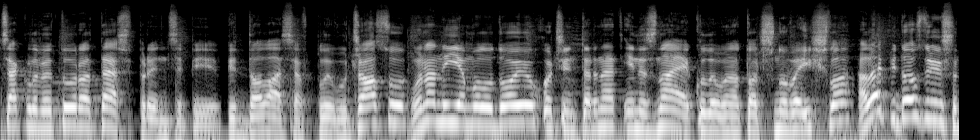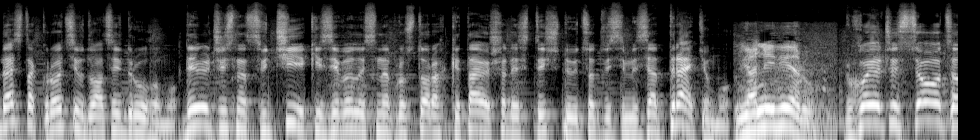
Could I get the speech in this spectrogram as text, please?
ця клавіатура теж, в принципі, піддалася впливу часу. Вона не є молодою, хоч інтернет і не знає, коли вона точно вийшла, але підозрюю, що десь так році в 22-му. Дивлячись на свічі, які з'явилися на просторах Китаю ще десь в 1983-му. Я не вірю. Виходячи з цього, це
